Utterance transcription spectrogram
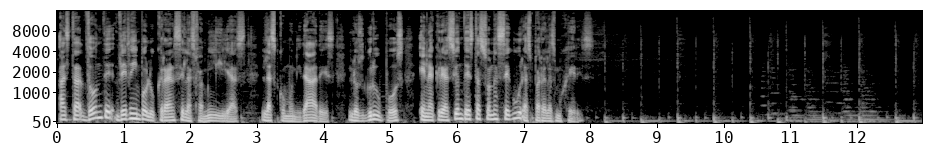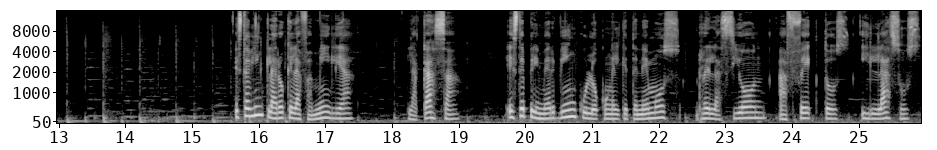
¿Hasta dónde debe involucrarse las familias, las comunidades, los grupos en la creación de estas zonas seguras para las mujeres? Está bien claro que la familia, la casa, este primer vínculo con el que tenemos relación, afectos y lazos,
